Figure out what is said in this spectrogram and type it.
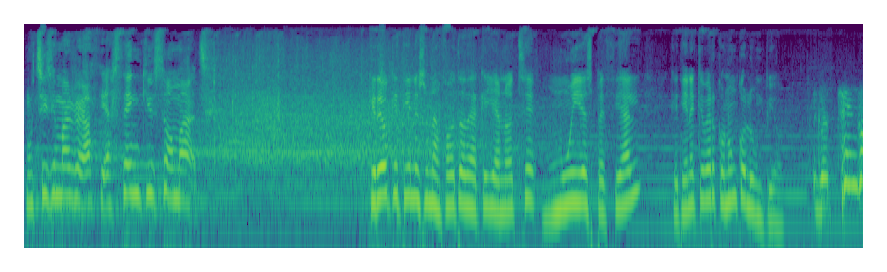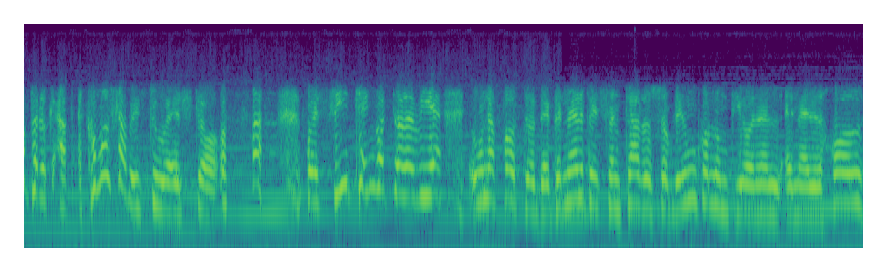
Muchísimas gracias. Thank you so much. Creo que tienes una foto de aquella noche muy especial que tiene que ver con un columpio. Lo tengo, pero ¿cómo sabes tú esto? pues sí, tengo todavía una foto de Penélope sentado sobre un columpio en el, en el hall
